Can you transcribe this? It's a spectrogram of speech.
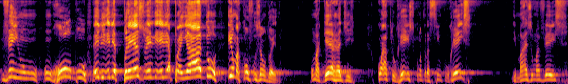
vem um, um roubo, ele, ele é preso, ele, ele é apanhado, e uma confusão doida. Uma guerra de quatro reis contra cinco reis, e mais uma vez,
